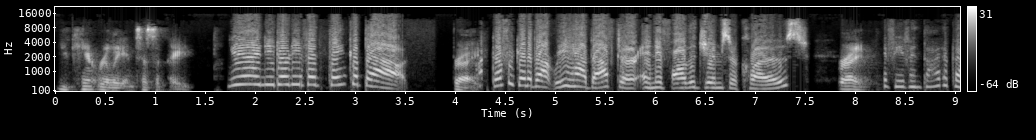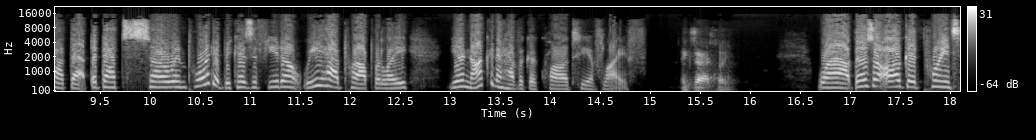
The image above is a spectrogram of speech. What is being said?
you can't really anticipate. Yeah, and you don't even think about. Right. Don't forget about rehab after. And if all the gyms are closed, right. If you even thought about that. But that's so important because if you don't rehab properly, you're not going to have a good quality of life. Exactly. Wow, those are all good points.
